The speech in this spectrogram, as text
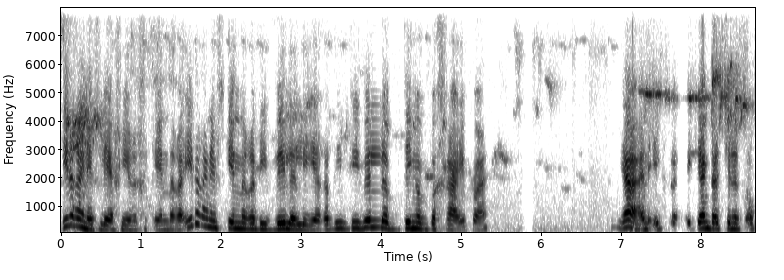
iedereen heeft leergierige kinderen. Iedereen heeft kinderen die willen leren, die, die willen dingen begrijpen. Ja, en ik, ik denk dat je het op,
